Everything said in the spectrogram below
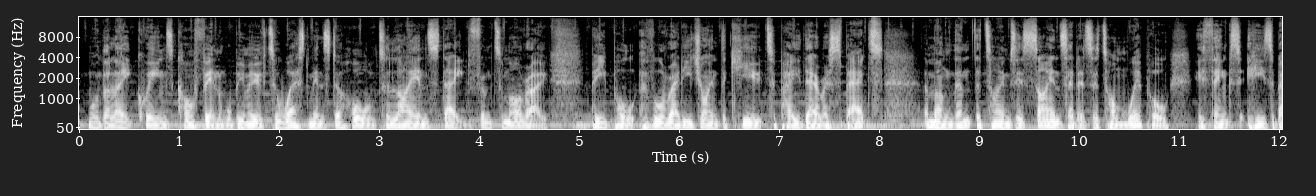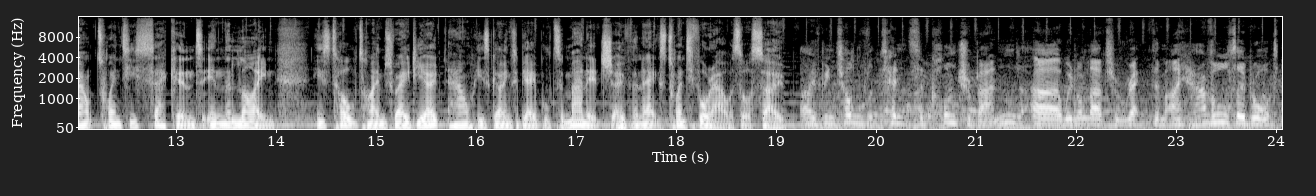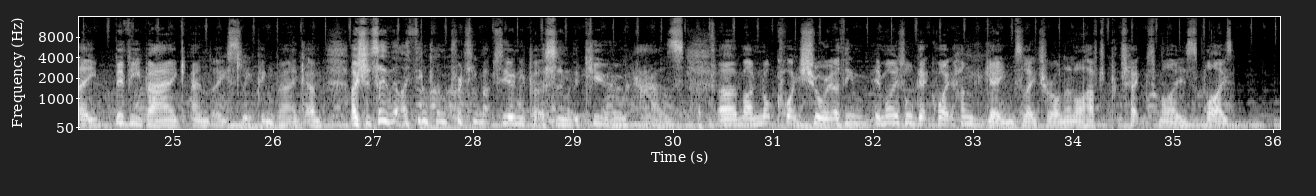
Well, the late Queen's coffin will be moved to Westminster Hall to lie in state from tomorrow. People have already joined the queue to pay their respects. Among them, the Times' science editor Tom Whipple, who thinks he's about 22nd in the line. He's told Times Radio how he's going to be able to manage over the next 24 hours or so. I've been told that tents are contraband. Uh, we're not allowed to wreck them. I have also brought a bivy bag and a sleeping bag. Um, I should say that I think I'm pretty much the only person in the queue who has. Um, I'm not quite sure. I think it might all get quite Hunger Games later on, and I'll have to protect my supplies.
